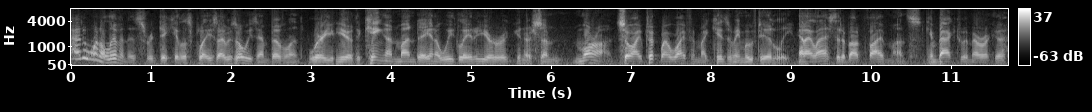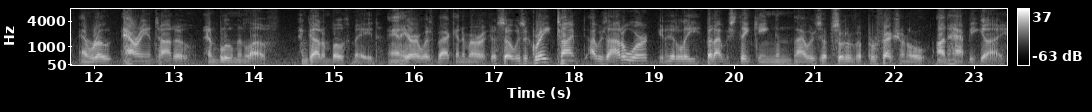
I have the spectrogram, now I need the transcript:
I don't want to live in this ridiculous place. I was always ambivalent, where you're the king on Monday and a week later you're, you know, some moron. So I took my wife and my kids and we moved to Italy. And I lasted about five months, came back to America, and wrote Harry and Tonto and Bloom in Love and got them both made. And here I was back in America. So it was a great time. I was out of work in Italy, but I was thinking, and I was a sort of a professional, unhappy guy,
